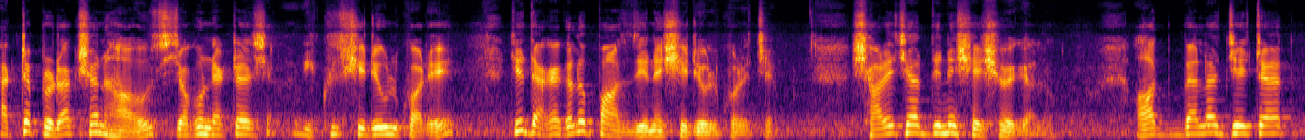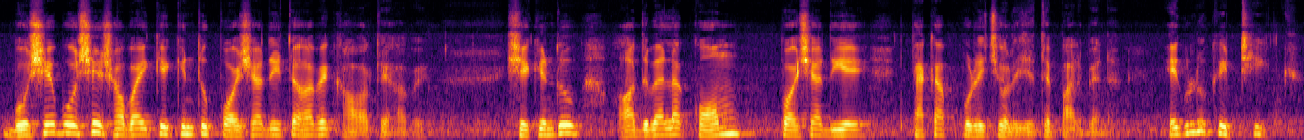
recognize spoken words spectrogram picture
একটা প্রোডাকশন হাউস যখন একটা শিডিউল করে, যে দেখা গেল পাঁচ দিনে শিডিউল করেছে, সাড়ে চার দিনে শেষ হয়ে গেল। আধবেলা যেটা বসে বসে সবাইকে কিন্তু পয়সা দিতে হবে, খাওয়াতে হবে। সে কিন্তু আধবেলা কম পয়সা দিয়ে প্যাক আপ করে চলে যেতে পারবে না। এগুলো কি ঠিক?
